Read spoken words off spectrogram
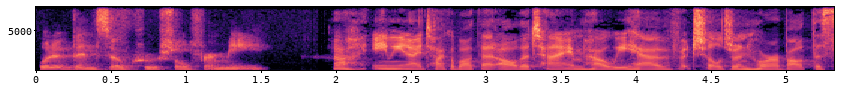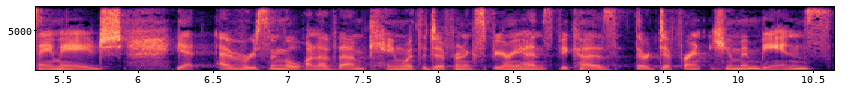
would have been so crucial for me. Uh, Amy and I talk about that all the time how we have children who are about the same age, yet every single one of them came with a different experience because they're different human beings.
